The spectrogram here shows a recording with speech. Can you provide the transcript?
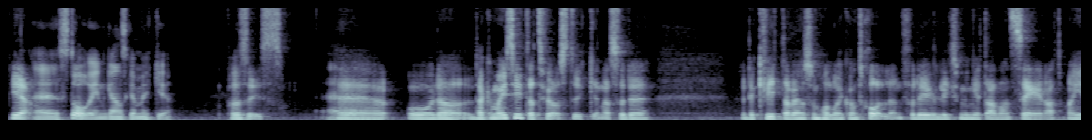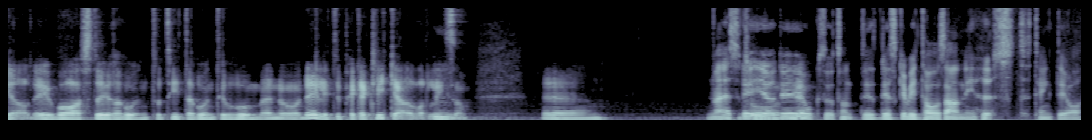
Ja, eh, storyn ganska mycket. precis. Eh, och där, där kan man ju sitta två stycken. Alltså det, det kvittar vem som håller i kontrollen. För det är ju liksom inget avancerat man gör. Det är ju bara att styra runt och titta runt i rummen. Och det är lite peka-klicka över det Mm. liksom. Eh, nej, så det, så, ja, det är ja. också ett sånt. Det, det ska vi ta oss an i höst, tänkte jag.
